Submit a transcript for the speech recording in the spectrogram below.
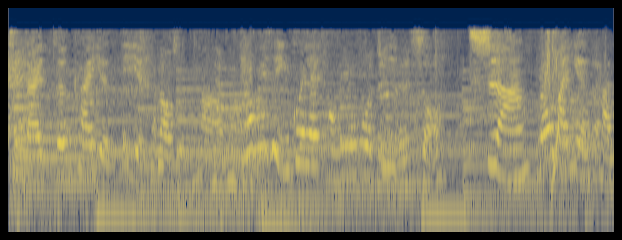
进来睁开眼，第一眼看到是他，他会是银柜在旁边握着你的手。是啊，然后满眼含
